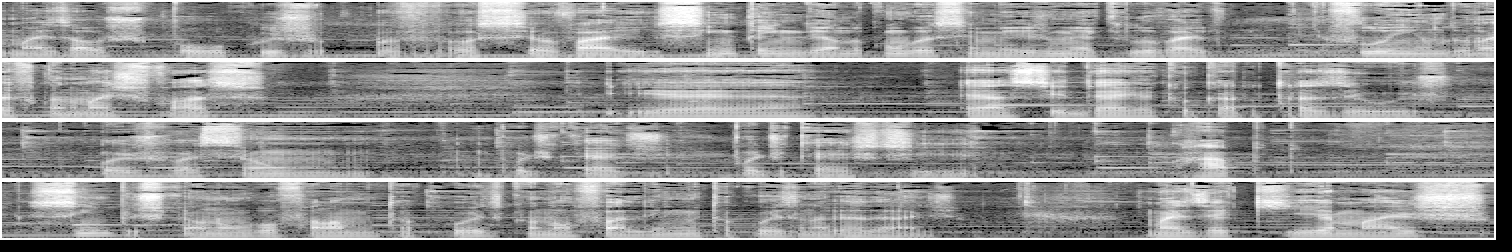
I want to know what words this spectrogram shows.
Mas aos poucos você vai se entendendo com você mesmo e aquilo vai fluindo, vai ficando mais fácil. E é, é essa ideia que eu quero trazer hoje. Hoje vai ser um, um podcast, podcast rápido, simples, que eu não vou falar muita coisa, que eu não falei muita coisa na verdade. Mas aqui é mais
